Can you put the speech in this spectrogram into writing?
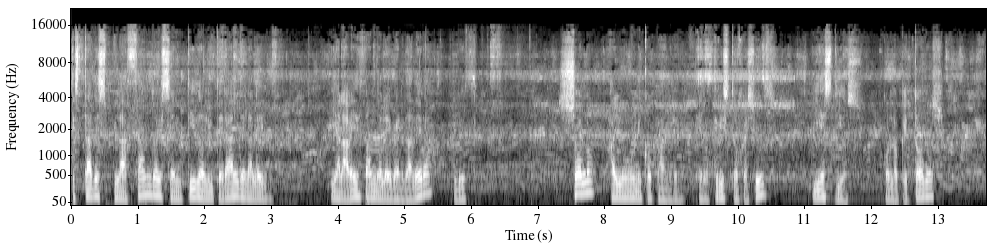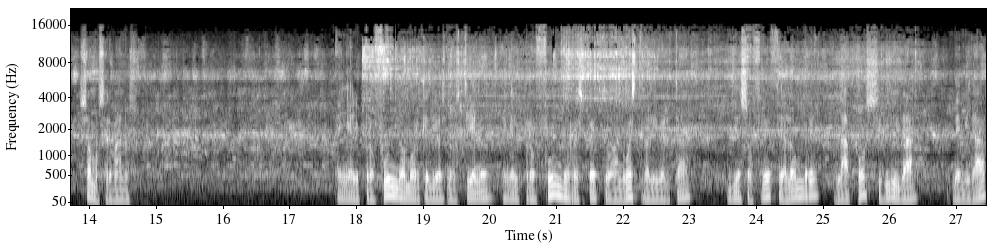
está desplazando el sentido literal de la ley y a la vez dándole verdadera luz. Solo hay un único Padre en Cristo Jesús y es Dios, con lo que todos somos hermanos. En el profundo amor que Dios nos tiene, en el profundo respeto a nuestra libertad, Dios ofrece al hombre la posibilidad de mirar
